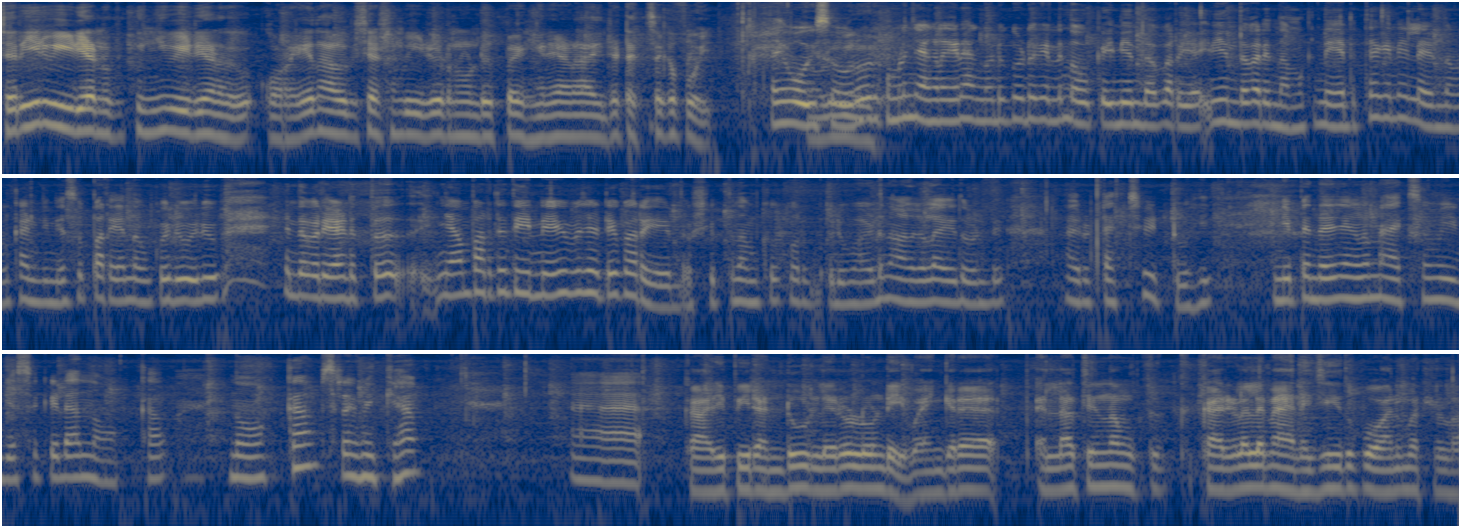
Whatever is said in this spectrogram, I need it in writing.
ചെറിയൊരു വീഡിയോ ആണ്. കുഞ്ഞു വീഡിയോ ആണ്. കുറേ നാൾക്ക് ശേഷം വീഡിയോ ഇടുന്നതുകൊണ്ട് ഇപ്പോൾ എങ്ങനെയാണ് അതിന്റെ ടച്ചൊക്കെ പോയി. വോയിസ് ഓവർ കൊടുക്കുമ്പോൾ ഞങ്ങളിങ്ങനെ അങ്ങോട്ടും ഇങ്ങോട്ടും ഇങ്ങനെ നോക്കാം. ഇനി എന്താ പറയുക ഇനി എന്താ പറയുക നമുക്ക് നേരത്തെ അങ്ങനെയല്ലായിരുന്നു. നമ്മൾ കണ്ടിന്യൂസ് പറയാൻ നമുക്കൊരു ഒരു എന്താ പറയുക അടുത്ത് ഞാൻ പറഞ്ഞ് തീരുന്നതിന് ചേട്ടി പറയായിരുന്നു. പക്ഷെ ഇപ്പോൾ നമുക്ക് ഒരുപാട് നാളുകളായതുകൊണ്ട് ആ ഒരു ടച്ച് വിട്ടുപോയി. ഇനിയിപ്പോൾ എന്തായാലും ഞങ്ങൾ മാക്സിമം വീഡിയോസൊക്കെ ഇടാൻ നോക്കാം. നോക്കാം ശ്രമിക്കാം. കാര്യം ഇപ്പോൾ ഈ രണ്ട് പിള്ളേരുള്ളതുകൊണ്ടേ ഭയങ്കര എല്ലാത്തിനും നമുക്ക് കാര്യങ്ങളെല്ലാം മാനേജ് ചെയ്ത് പോകാനും പറ്റുള്ള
